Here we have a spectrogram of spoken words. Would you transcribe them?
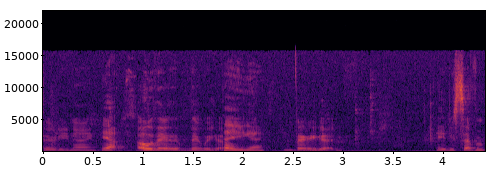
39. Yeah. Oh, there, there we go. There you go. Very good. 87%.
